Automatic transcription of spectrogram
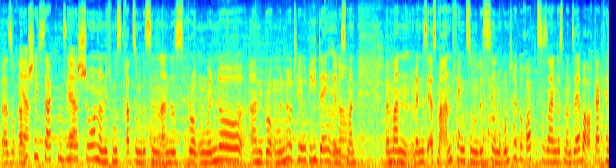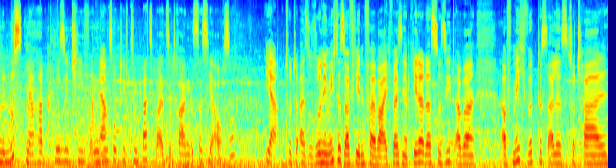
also ramschig, ja. sagten sie ja. ja. schon. Und ich muss gerade so ein bisschen an das Broken Window, an die Broken Window Theorie denken, genau. dass man, wenn man, wenn es erstmal anfängt, so ein bisschen runtergerockt zu sein, dass man selber auch gar keine Lust mehr hat, positiv und ja. konstruktiv zum Platz beizutragen. Ist das hier auch so? Ja, also so nehme ich das auf jeden Fall wahr. Ich weiß nicht, ob jeder das so sieht, aber auf mich wirkt das alles total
